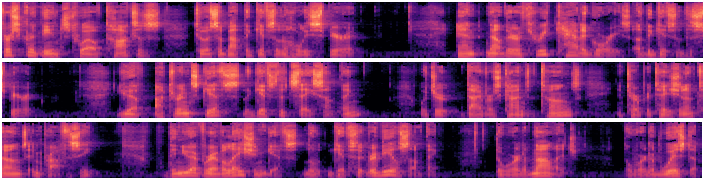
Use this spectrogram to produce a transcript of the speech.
1 Corinthians 12 talks us, to us about the gifts of the Holy Spirit. And now there are three categories of the gifts of the Spirit. You have utterance gifts, the gifts that say something, which are diverse kinds of tongues, interpretation of tongues, and prophecy. Then you have revelation gifts, the gifts that reveal something, the word of knowledge, the word of wisdom,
